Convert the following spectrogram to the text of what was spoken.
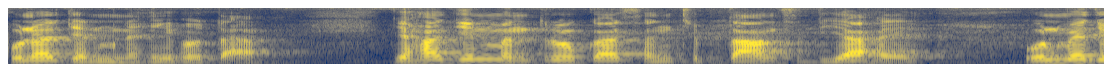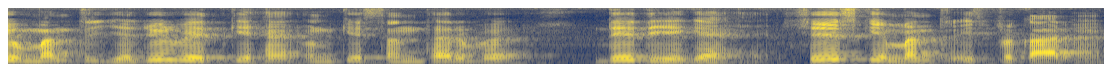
पुनर्जन्म नहीं होता। यहाँ जिन मंत्रों का संक्षिप्तांश दिया है, उनमें जो मंत्र यजुर्वेद के हैं, उनके संदर्भ दे दिए गए हैं। शेष के मंत्र इस प्रकार हैं।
